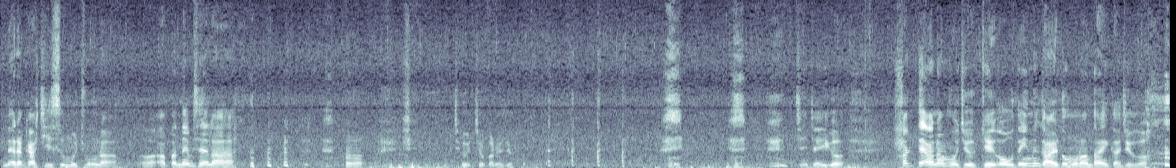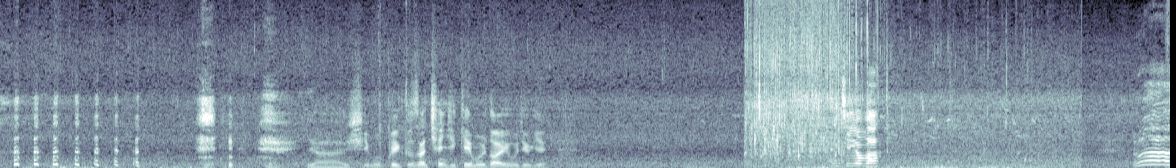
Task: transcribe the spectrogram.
내랑 같이 있으면 죽나? 어, 아빠 냄새나. 어? 저, 저 봐라 저. 진짜 이거 학대 안 하면 저 개가 어디 있는 거 알도 못 한다니까 저거. 야 씨 뭐 백두산 천지 괴물도 아니고 저게. 여봐. 와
